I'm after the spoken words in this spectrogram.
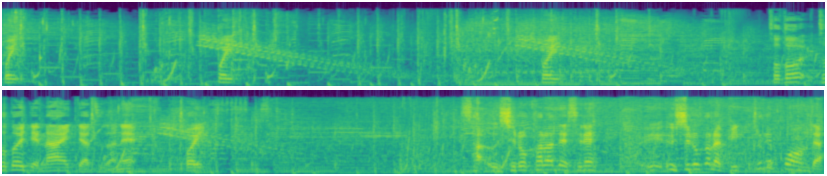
ポイポイポイ。届届いてないってやつだね。ポイ。さあ後ろからですね。後ろからびっくりポンだ。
